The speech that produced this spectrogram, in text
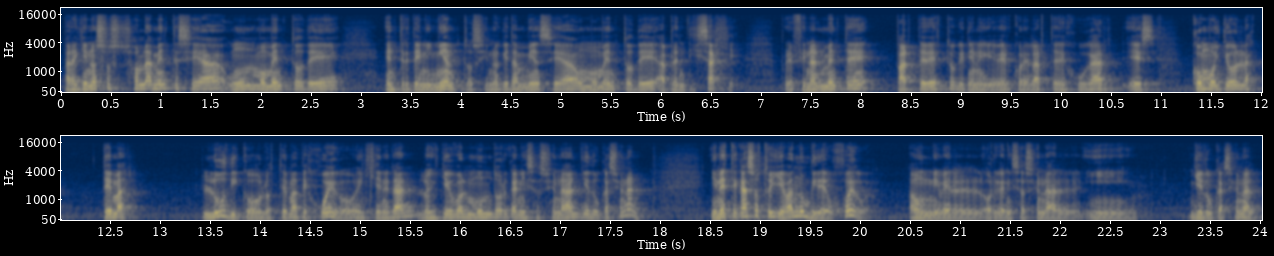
Para que no solamente sea un momento de entretenimiento, sino que también sea un momento de aprendizaje. Porque finalmente parte de esto que tiene que ver con el arte de jugar es cómo yo los temas lúdicos, los temas de juego en general, los llevo al mundo organizacional y educacional. Y en este caso estoy llevando un videojuego a un nivel organizacional y, educacional.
